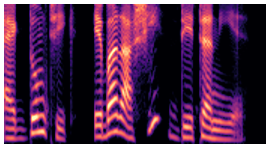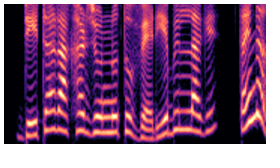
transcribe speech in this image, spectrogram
একদম ঠিক। এবার আসি ডেটা নিয়ে। ডেটা রাখার জন্য তো ভ্যারিয়েবল লাগে। তাই না?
